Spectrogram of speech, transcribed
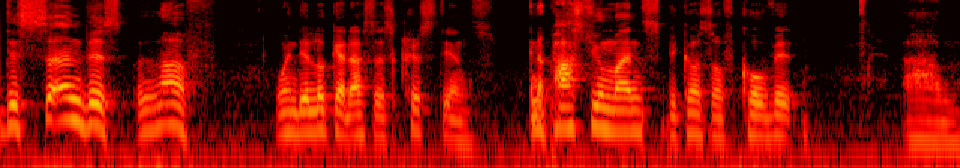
discern this love when they look at us as Christians? In the past few months, because of COVID, um,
